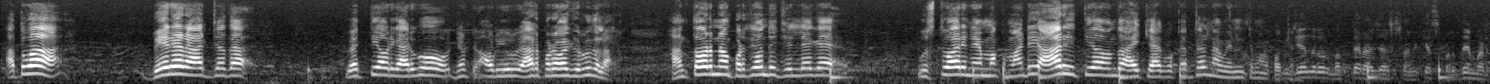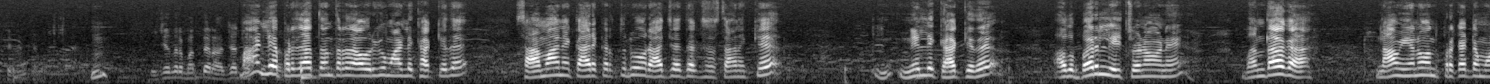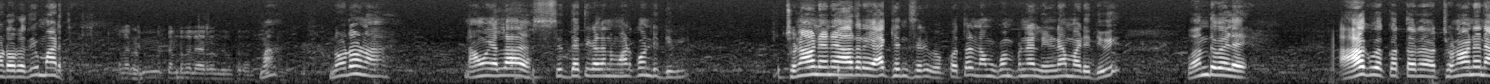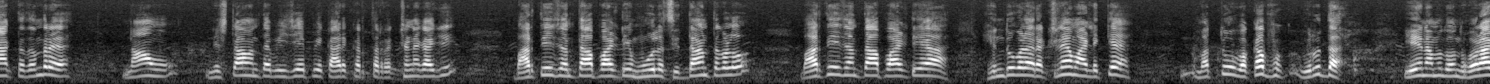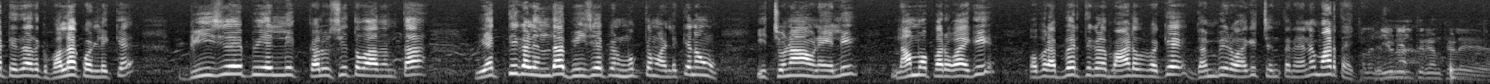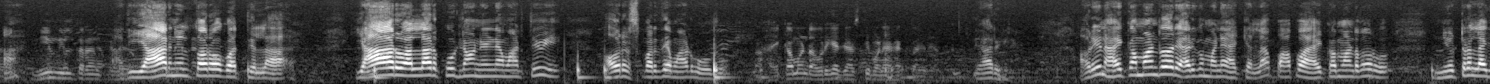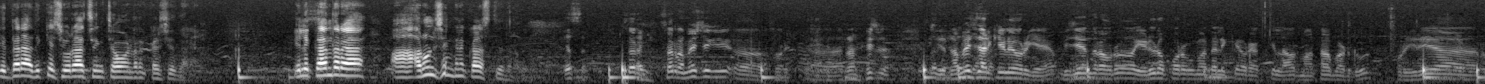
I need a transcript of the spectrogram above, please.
ಅಥವಾ ಬೇರೆ ರಾಜ್ಯದ ವ್ಯಕ್ತಿ ಅವ್ರಿಗೆ ಯಾರಿಗೂ ನ್ಯೂಟ್ ಅವ್ರು ಇವ್ರು ಯಾರ ಪರವಾಗಿ ಇರುವುದಿಲ್ಲ. ಅಂಥವ್ರನ್ನ ಪ್ರತಿಯೊಂದು ಜಿಲ್ಲೆಗೆ ಉಸ್ತುವಾರಿ ನೇಮಕ ಮಾಡಿ ಆ ರೀತಿಯ ಒಂದು ಆಯ್ಕೆ ಆಗ್ಬೇಕಂತೇಳಿ ನಾವು ವಿನಂತಿ ಮಾಡ್ಕೊತೀವಿ. ಮತ್ತೆ ರಾಜಸ್ಥಾನಕ್ಕೆ ಸ್ಪರ್ಧೆ ಮಾಡ್ತೀನಿ ಅಂತ ಹ್ಞೂ ವಿಜೇಂದ್ರ ಮತ್ತೆ ರಾಜ್ಯ ಮಾಡಲಿ ಪ್ರಜಾತಂತ್ರದ ಅವ್ರಿಗೂ ಮಾಡ್ಲಿಕ್ಕೆ ಹಾಕಿದೆ ಸಾಮಾನ್ಯ ಕಾರ್ಯಕರ್ತರು ರಾಜ್ಯಾಧ್ಯಕ್ಷ ಸ್ಥಾನಕ್ಕೆ ನಿಲ್ಲಕ್ಕೆ ಹಾಕಿದೆ. ಅದು ಬರಲಿ ಚುನಾವಣೆ. ಬಂದಾಗ ನಾವು ಏನೋ ಒಂದು ಪ್ರಕಟಣೆ ಮಾಡೋರದೀವಿ ಮಾಡ್ತೀವಿ. ತಂಡದಲ್ಲಿ ಯಾರು ನಿಲ್ತಾರೆ ಅಂತ? ನೋಡೋಣ. ನಾವು ಎಲ್ಲ ಸಿದ್ಧತೆಗಳನ್ನು ಮಾಡ್ಕೊಂಡಿದ್ದೀವಿ. ಚುನಾವಣೆನೇ ಆದರೆ ಯಾಕೆ ಹಿಂದೆ ಸರಿಬೇಕು ಅಂತೇಳಿ ನಮ್ಮ ಗುಂಪಿನಲ್ಲಿ ನಿರ್ಣಯ ಮಾಡಿದ್ದೀವಿ. ಒಂದು ವೇಳೆ ಆಗಬೇಕು ಅಂತ ಚುನಾವಣೆನೇ ಆಗ್ತದಂದರೆ ನಾವು ನಿಷ್ಠಾವಂತ ಬಿ ಜೆ ಪಿ ಕಾರ್ಯಕರ್ತರ ರಕ್ಷಣೆಗಾಗಿ ಭಾರತೀಯ ಜನತಾ ಪಾರ್ಟಿ ಮೂಲ ಸಿದ್ಧಾಂತಗಳು ಭಾರತೀಯ ಜನತಾ ಪಾರ್ಟಿಯ ಹಿಂದೂಗಳ ರಕ್ಷಣೆ ಮಾಡಲಿಕ್ಕೆ ಮತ್ತು ವಕಫ್ ವಿರುದ್ಧ ಏನು ನಮ್ಮದು ಒಂದು ಹೋರಾಟ ಇದೆ ಅದಕ್ಕೆ ಬಲ ಕೊಡಲಿಕ್ಕೆ ಬಿ ಜೆ ಪಿಯಲ್ಲಿ ಕಲುಷಿತವಾದಂಥ ವ್ಯಕ್ತಿಗಳಿಂದ ಬಿ ಜೆ ಪಿಯನ್ನು ಮುಕ್ತ ಮಾಡಲಿಕ್ಕೆ ನಾವು ಈ ಚುನಾವಣೆಯಲ್ಲಿ ನಮ್ಮ ಪರವಾಗಿ ಒಬ್ಬರ ಅಭ್ಯರ್ಥಿಗಳು ಮಾಡುವ ಬಗ್ಗೆ ಗಂಭೀರವಾಗಿ ಚಿಂತನೆಯನ್ನು ಮಾಡ್ತಾ ಇದ್ದೀವಿ. ಅದು ಯಾರು ನಿಲ್ತಾರೋ ಗೊತ್ತಿಲ್ಲ. ಯಾರು ಎಲ್ಲರೂ ಕೂಡ ನಾವು ನಿರ್ಣಯ ಮಾಡ್ತೀವಿ ಅವರು ಸ್ಪರ್ಧೆ ಮಾಡ್ಬೋದು. ಹೈಕಮಾಂಡ್ ಅವರಿಗೆ ಜಾಸ್ತಿ ಮನೆ ಹಾಕ್ತಾ ಇದೆ ಯಾರಿಗೆ? ಅವ್ರೇನು ಹೈಕಮಾಂಡ್ದವ್ರು ಯಾರಿಗೂ ಮನೆ ಹಾಕಿಲ್ಲ. ಪಾಪ ಹೈಕಮಾಂಡ್ದವರು ನ್ಯೂಟ್ರಲ್ ಆಗಿದ್ದಾರೆ. ಅದಕ್ಕೆ ಶಿವರಾಜ್ ಸಿಂಗ್ ಚೌಹಾಣ್ರನ್ನ ಕಳಿಸಿದ್ದಾರೆ. ಇಲ್ಲಿಕಂದ್ರೆ ಆ, ಅರುಣ್ ಸಿಂಗ್ನ ಕಳಿಸ್ತಿದ್ರು. Yes sir sir sir Ramesh sorry Ramesh Ramesh Jarkiholi ಅವರಿಗೆ ವಿಜಯೇಂದ್ರ ಅವರು ಯಡಿಯೂರಪ್ಪ ಅವ್ರಿಗೆ ಮಾತಾಡಲಿಕ್ಕೆ ಅವ್ರು ಹಕ್ಕಿಲ್ಲ ಅವ್ರು ಮಾತಾಡಬಾರ್ದು. ಅವ್ರು ಹಿರಿಯ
